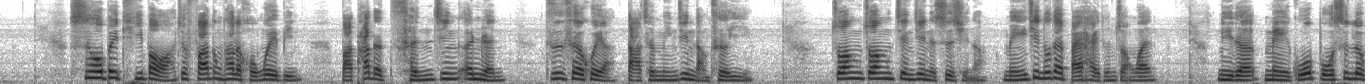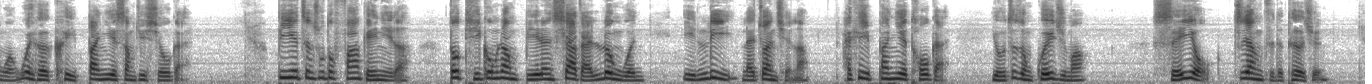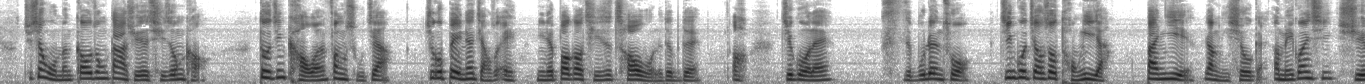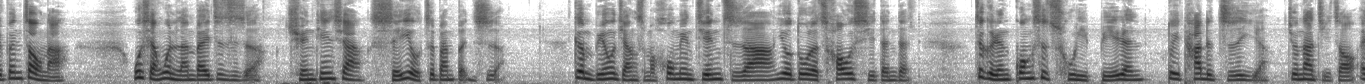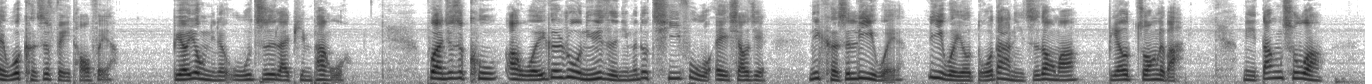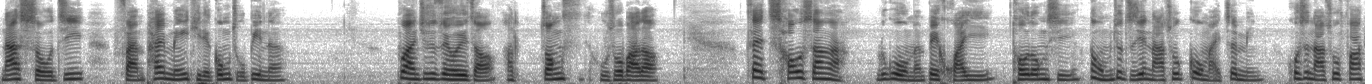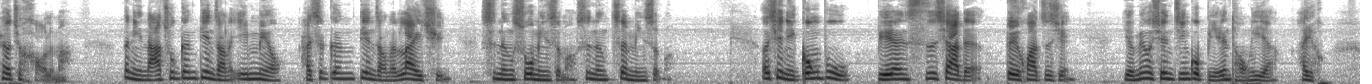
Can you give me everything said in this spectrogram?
事后被踢爆啊，就发动他的红卫兵，把他的曾经恩人资策会啊打成民进党侧翼。桩桩件件的事情啊，每一件都在白海豚转弯。你的美国博士论文为何可以半夜上去修改？毕业证书都发给你了，都提供让别人下载论文盈利来赚钱了，还可以半夜偷改？有这种规矩吗？谁有这样子的特权？就像我们高中、大学的期中考，都已经考完放暑假，结果被人家讲说：“哎，你的报告其实抄我了，对不对？”哦，结果嘞，死不认错。经过教授同意啊，半夜让你修改啊，没关系，学分照拿。我想问蓝白支持者，全天下谁有这般本事啊？更不用讲什么后面兼职啊，又多了抄袭等等。这个人光是处理别人对他的质疑啊，就那几招。哎，我可是匪逃匪啊！不要用你的无知来评判我，不然就是哭啊！我一个弱女子，你们都欺负我。哎，小姐，你可是立委，立委有多大，你知道吗？不要装了吧！你当初啊，拿手机反拍媒体的公主病呢？不然就是最后一招啊，装死胡说八道。在超商啊，如果我们被怀疑偷东西，那我们就直接拿出购买证明，或是拿出发票就好了嘛。那你拿出跟店长的 email，还是跟店长的赖群，是能说明什么？是能证明什么？而且你公布别人私下的对话之前，有没有先经过别人同意啊？哎呦！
